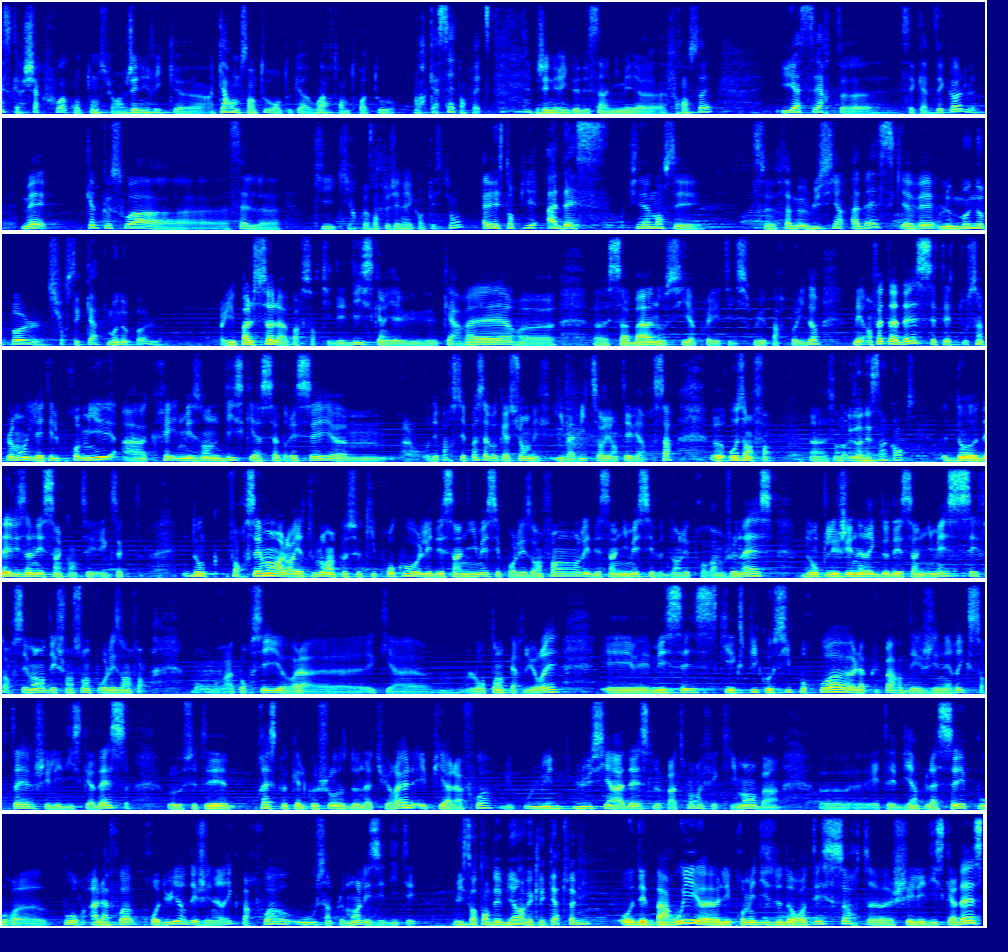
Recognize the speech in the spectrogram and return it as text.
presque à chaque fois qu'on tombe sur un générique, euh, un 45 tours en tout cas, voire 33 tours, voire cassette en fait, générique de dessin animé euh, français, il y a certes euh, ces quatre écoles, mais quelle que soit celle qui, qui représente le générique en question, elle est estampillée Hadès. Finalement, c'est ce fameux Lucien Hadès qui avait le monopole sur ces quatre monopoles. Il n'est pas le seul à avoir sorti des disques. hein. Il y a eu Carrère, euh, euh, Saban aussi. Après, il était distribué par Polydor. Mais en fait, Hades, c'était tout simplement, il a été le premier à créer une maison de disques et à s'adresser. euh, alors, au départ, c'est pas sa vocation, mais il va vite s'orienter vers ça, aux enfants. Dans les années 50 dans- dès les années 50, exact. Donc forcément, alors il y a toujours un peu ce quiproquo. Les dessins animés, c'est pour les enfants. Les dessins animés, c'est dans les programmes jeunesse. Donc les génériques de dessins animés, c'est forcément des chansons pour les enfants. Bon, raccourci, euh, voilà, euh, qui a longtemps perduré. Et, mais c'est ce qui explique aussi pourquoi la plupart des génériques sortaient chez les discades. Euh, C'était presque quelque chose de naturel. Et puis à la fois, du coup, Lu- Lucien Hadès, le patron, effectivement, ben, était bien placé pour, pour à la fois produire des génériques parfois ou simplement les éditer. Mais il s'entendait bien avec les quatre familles Au départ, oui, euh, les premiers disques de Dorothée sortent euh, chez les Discades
